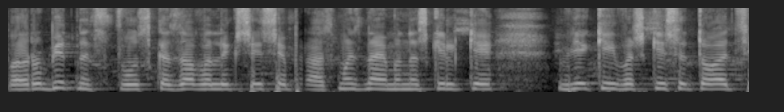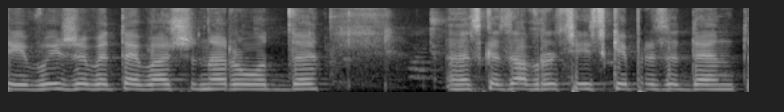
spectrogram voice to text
Робітництву сказав Олексій Сепрас. Ми знаємо наскільки в якій важкій ситуації ви живете, ваш народ, е, сказав російський президент.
